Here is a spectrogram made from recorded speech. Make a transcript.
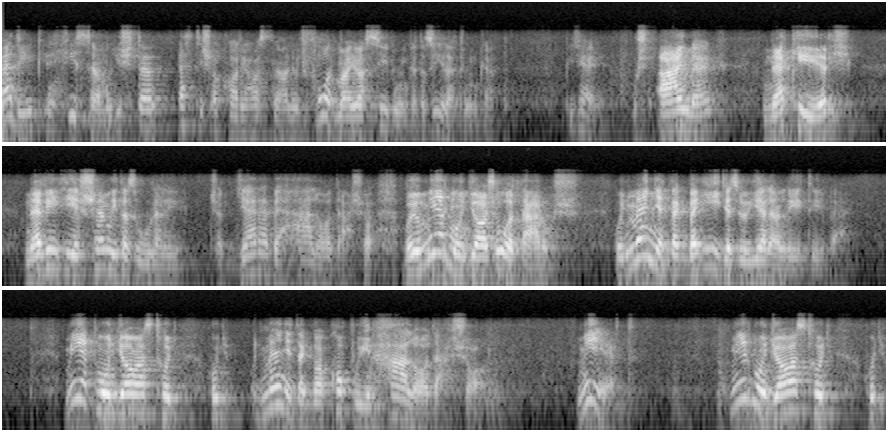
Pedig én hiszem, hogy Isten ezt is akarja használni, hogy formálja a szívünket, az életünket. Figyelj, most állj meg, ne kérj, ne vigyél semmit az Úr elé, csak gyere be hálaadással. Vajon miért mondja a Zsoltáros, hogy menjetek be így az ő jelenlétébe? Miért mondja azt, hogy, hogy, hogy menjetek be a kapuin hálaadással? Miért? Miért mondja azt, hogy, hogy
